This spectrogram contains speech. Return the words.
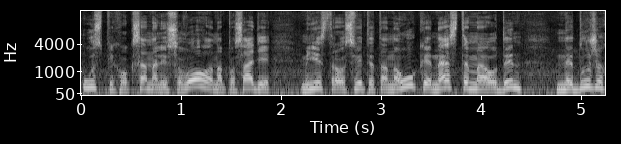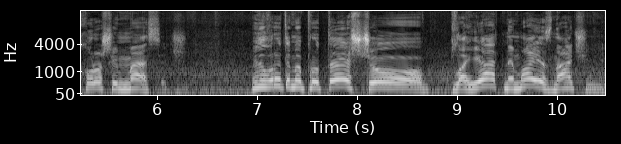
успіх Оксана Лісового на посаді міністра освіти та науки нестиме один не дуже хороший меседж. Він говоритиме про те, що плагіат не має значення.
